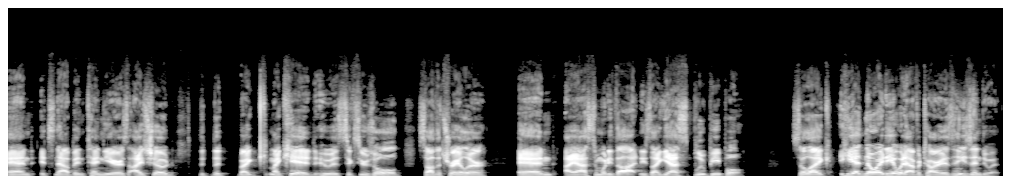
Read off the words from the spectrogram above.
And it's now been ten years. I showed the, the my my kid who is six years old saw the trailer, and I asked him what he thought. He's like, "Yes, blue people." So like he had no idea what Avatar is, and he's into it.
